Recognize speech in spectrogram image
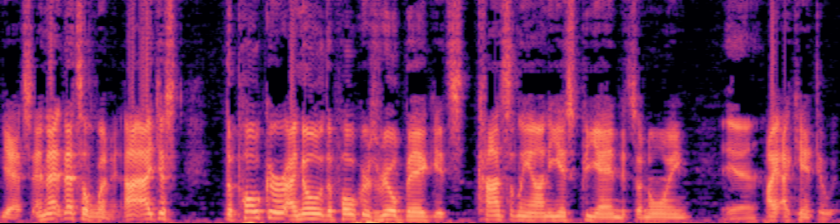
yes, and that that's a limit. I, I just the poker. I know the poker's real big. It's constantly on ESPN. It's annoying. yeah. I, I can't do it.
